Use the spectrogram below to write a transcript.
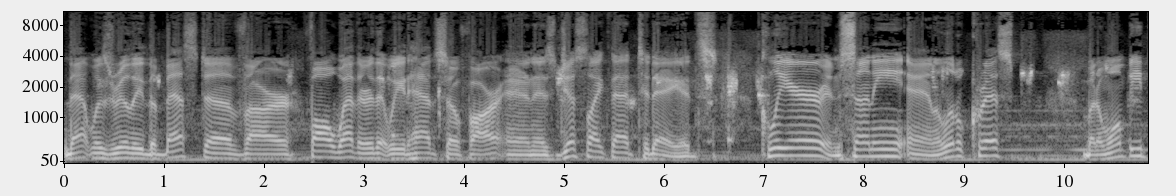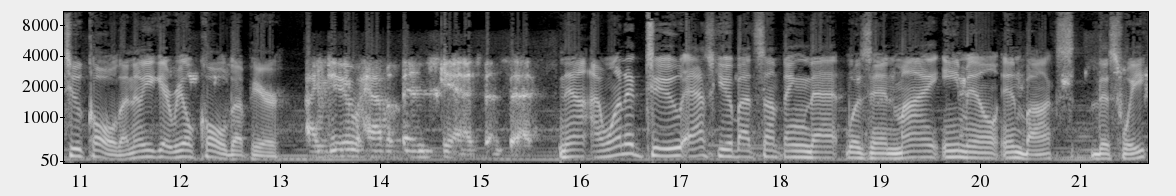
that was really the best of our fall weather that we'd had so far, and it's just like that today. It's clear and sunny and a little crisp but it won't be too cold. I know you get real cold up here. I do have a thin skin, it's been said. Now, I wanted to ask you about something that was in my email inbox this week.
